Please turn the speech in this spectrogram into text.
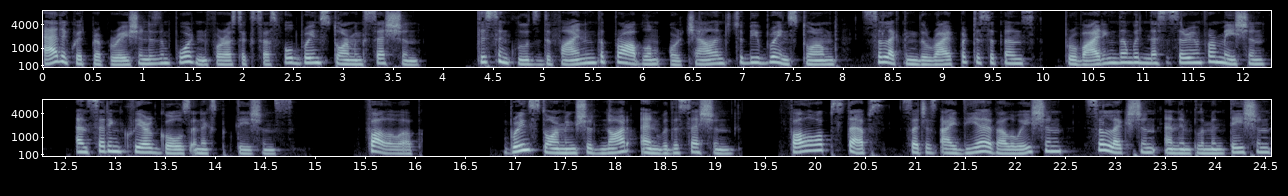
Adequate preparation is important for a successful brainstorming session. This includes defining the problem or challenge to be brainstormed, selecting the right participants, providing them with necessary information, and setting clear goals and expectations. Follow up Brainstorming should not end with the session. Follow up steps such as idea evaluation, selection, and implementation,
